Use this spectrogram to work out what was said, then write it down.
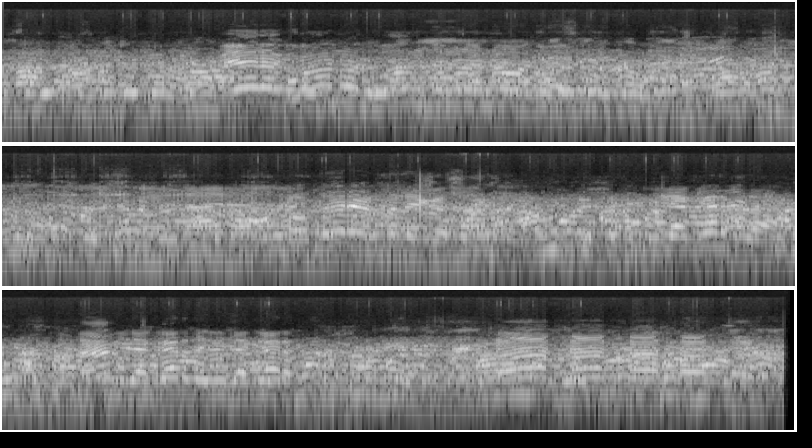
میرا ګرونو ځوان دومره نه و کوتره خلې ګسان ویلګر دا ویلګر دا ویلګر ها ها ها ها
